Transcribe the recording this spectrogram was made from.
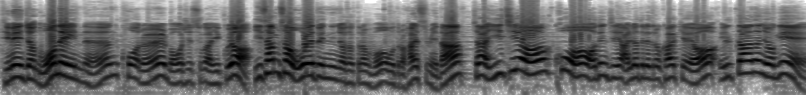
디멘전 1에 있는 코어를 먹으실 수가 있고요. 2, 3, 4, 5에도 있는 녀석들 한번 먹어보도록 하겠습니다. 자, 이 지역 코어 어딘지 알려드리도록 할게요. 일단은 여기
